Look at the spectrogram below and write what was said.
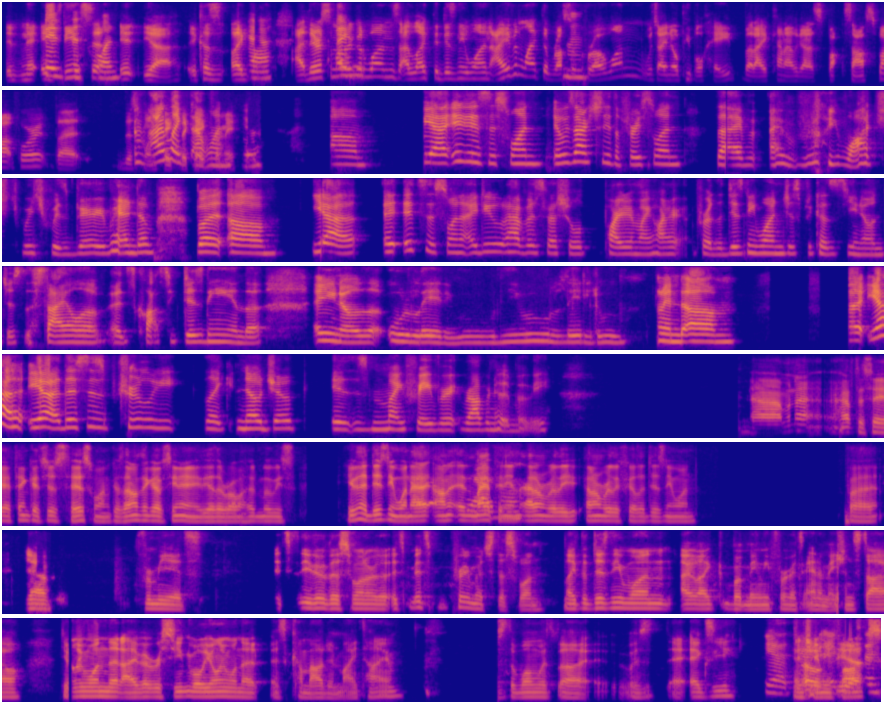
It, it beats this it, one. It yeah, because like Yeah. I, there's some other mean- good ones. I like the Disney one. I even like the Russell Mhm. Crowe one, which I know people hate, but I kind of got a spot, soft spot for it. But this one Mm, I takes like the cake for me. too. Um, yeah, it is this one. It was actually the first one that I I really watched, which was very random. But um, yeah, it, it's this one. I do have a special part in my heart for the Disney one, just because you know, just the style of it's classic Disney and the, and you know the ooh lady ooh ooh lady ooh, and um, but yeah, yeah, this is truly like no joke is my favorite Robin Hood movie. Uh, I'm gonna have to say I think it's just this one because I don't think I've seen any of the other Robin Hood movies. Even the Disney one, I, on, in Yeah, my opinion. I don't really, I don't really feel the Disney one. But yeah, for me, it's it's either this one or the, it's it's pretty much this one. Like the Disney one, I like, but mainly for its animation style. The only one that I've ever seen, well, the only one that has come out in my time, is the one with uh was it Eggsy Yeah, and Oh, Jamie yeah. Foxx,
